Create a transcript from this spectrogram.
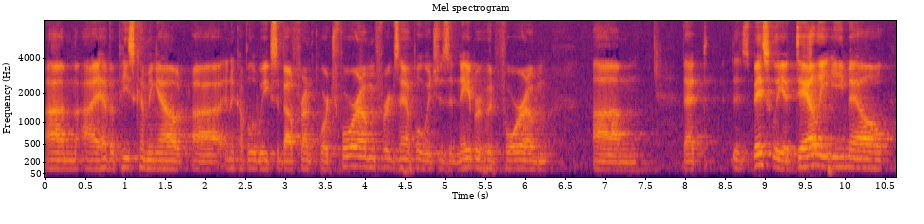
Um, I have a piece coming out uh, in a couple of weeks about Front Porch Forum, for example, which is a neighborhood forum um, that is basically a daily email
